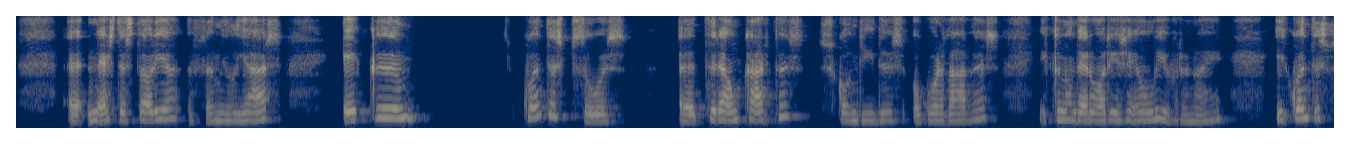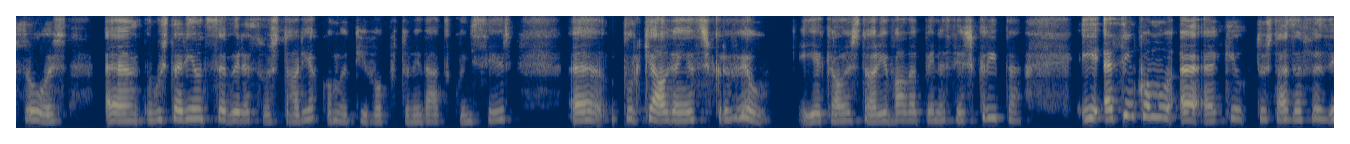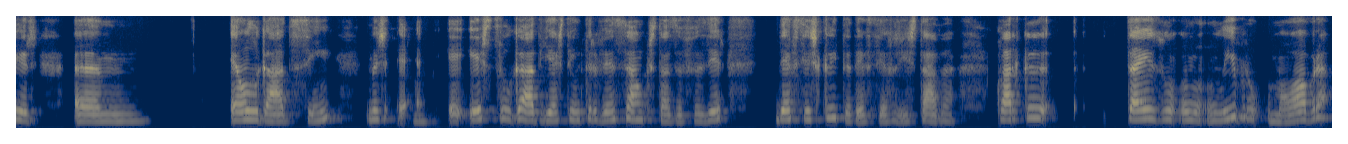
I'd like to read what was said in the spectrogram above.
eh, nesta história familiar é que quantas pessoas eh, terão cartas escondidas ou guardadas e que não deram origem a um livro, não é? E quantas pessoas eh, gostariam de saber a sua história, como eu tive a oportunidade de conhecer, porque alguém as escreveu e aquela história vale a pena ser escrita. E assim como a- aquilo que tu estás a fazer, hum, é um legado, sim, mas é- é este legado e esta intervenção que estás a fazer deve ser escrita, deve ser registada. Claro que tens um, um- um livro, uma obra,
